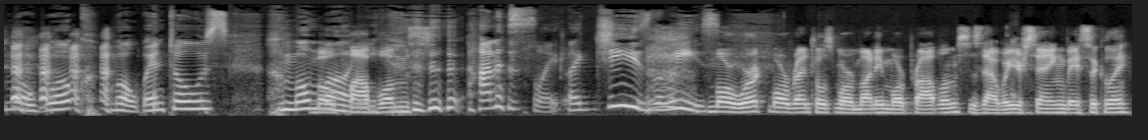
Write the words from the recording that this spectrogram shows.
more work, more windows, more, More money. problems. Honestly, like, geez, Louise. more work, more rentals, more money, more problems. Is that what you're saying, basically?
